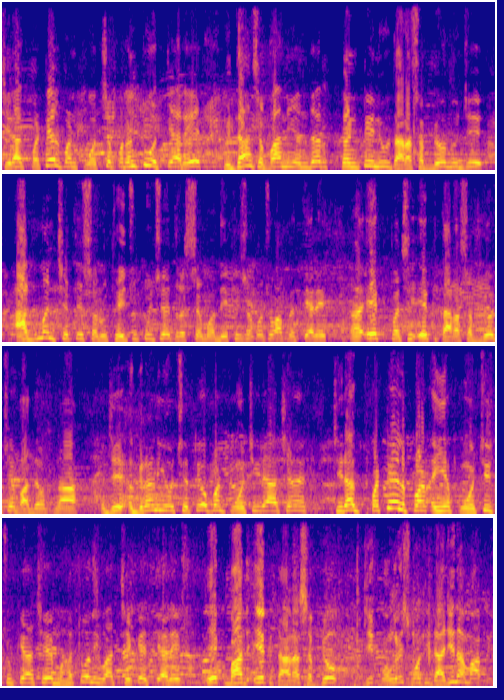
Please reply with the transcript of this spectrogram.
ચિરાગ પટેલ પણ પહોંચશે. પરંતુ અત્યારે વિધાનસભાની અંદર કન્ટિન્યુ ધારાસભ્યોનું જે આગમન છે તે શરૂ થઈ ચૂક્યું છે. દ્રશ્યમાં દેખી શકો છો આપણે અત્યારે એક પછી એક ધારાસભ્યો છે, ભાજપના જે અગ્રણીઓ છે, તેઓ પણ પહોંચી રહ્યા છે અને ચિરાગ પટેલ પણ અહીંયા પહોંચી ચૂક્યા છે. મહત્વની વાત છે કે અત્યારે એક બાદ એક ધારાસભ્યો જે કોંગ્રેસમાંથી રાજીનામા આપી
